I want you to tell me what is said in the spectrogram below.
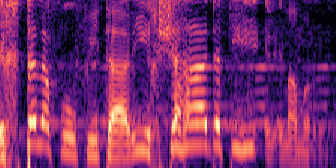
اختلفوا في تاريخ شهادته الإمام الرضا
